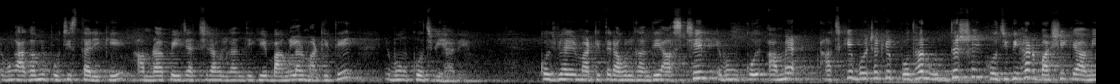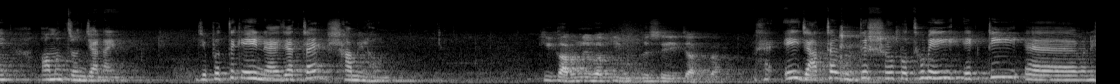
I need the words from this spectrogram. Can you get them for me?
এবং আগামী পঁচিশ তারিখে আমরা পেয়ে যাচ্ছি রাহুল গান্ধীকে বাংলার মাটিতে এবং কোচবিহারে। কোচবিহারের মাটিতে রাহুল গান্ধী আসছেন এবং আমার আজকে বৈঠকের প্রধান উদ্দেশ্যই কোচবিহারবাসীকে আমি আমন্ত্রণ জানাই যে প্রত্যেকে এই ন্যায় যাত্রায় সামিল হন। কি কারণে বা কি উদ্দেশ্যে এই যাত্রা? হ্যাঁ এই যাত্রার উদ্দেশ্য প্রথমেই একটি মানে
